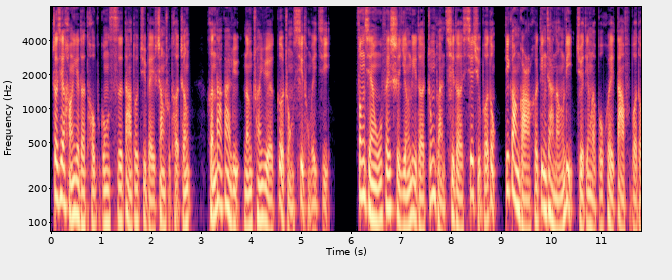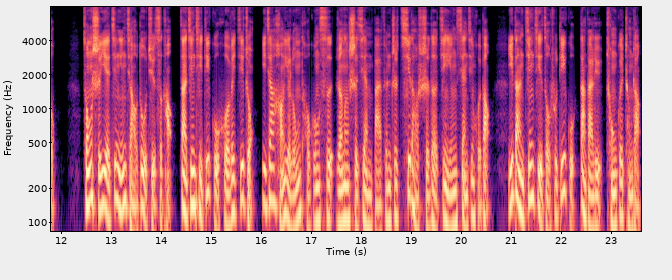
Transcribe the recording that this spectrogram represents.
这些行业的头部公司大多具备上述特征，很大概率能穿越各种系统危机。风险无非是盈利的中短期的些许波动，低杠杆和定价能力决定了不会大幅波动。从实业经营角度去思考，在经济低谷或危机中，一家行业龙头公司仍能实现百分之七到十的经营现金回报。一旦经济走出低谷，大概率重归成长。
